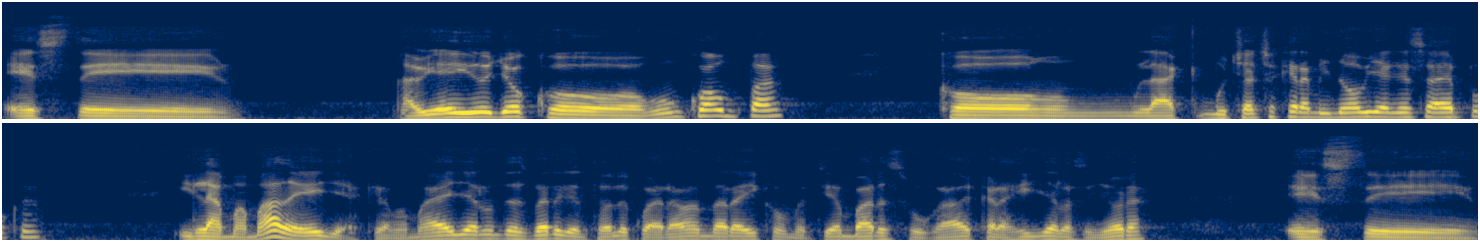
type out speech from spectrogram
Este había ido yo con un compa, con la muchacha que era mi novia en esa época y la mamá de ella, que la mamá de ella era un desvergue, entonces le cuadraba andar ahí como metía en bares, jugaba de carajilla a la señora. Este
